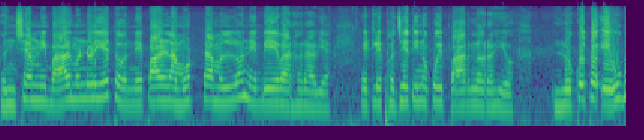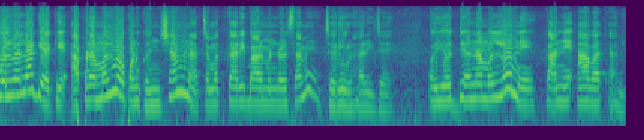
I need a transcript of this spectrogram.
ઘનશ્યામની બાળ મંડળીએ તો નેપાળના મોટા મલ્લોને બે વાર હરાવ્યા. એટલે ફજેતીનો કોઈ પાર ન રહ્યો. લોકો તો એવું બોલવા લાગ્યા કે આપણા મલ્લો પણ ઘનશ્યામના ચમત્કારી બાળમંડળ સામે જરૂર હારી જાય. અયોધ્યાના મલ્લોને કાને આ વાત આવી.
